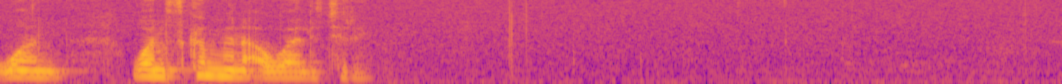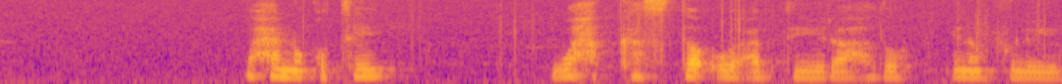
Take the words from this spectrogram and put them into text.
waan waan iska mina awaali jiray. Waxay noqotay wax kasta oo cabdi yidhaahdo inaan fuliyo.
